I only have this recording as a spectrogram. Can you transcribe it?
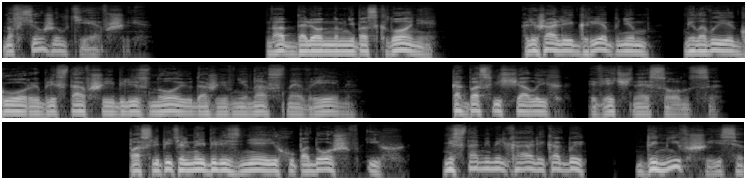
но все желтевшие. На отдаленном небосклоне лежали гребнем меловые горы, блиставшие белизною даже и в ненастное время, как бы освещало их вечное солнце. По ослепительной белизне их у подошв их местами мелькали как бы дымившиеся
